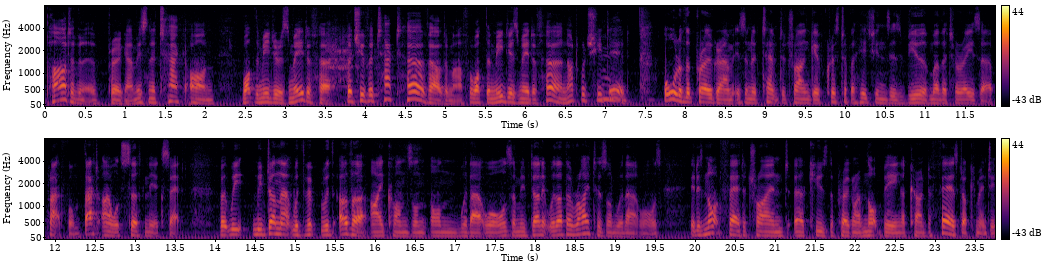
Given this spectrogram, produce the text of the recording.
Part of the program is an attack on what the media has made of her. But you've attacked her, Waldemar, for what the media has made of her, not what she did. All of the programme is an attempt to try and give Christopher Hitchens' view of Mother Teresa a platform. That I will certainly accept. But we, we've done that with, with other icons on, on Without Walls, and we've done it with other writers on Without Walls. It is not fair to try and uh, accuse the programme of not being a current affairs documentary.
